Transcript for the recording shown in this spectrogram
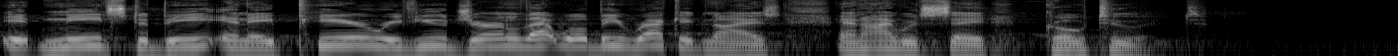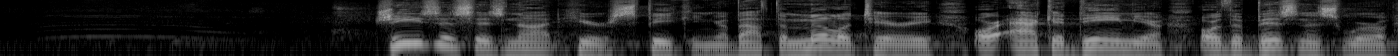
It needs to be in a peer reviewed journal that will be recognized. And I would say, go to it. Jesus is not here speaking about the military or academia or the business world.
